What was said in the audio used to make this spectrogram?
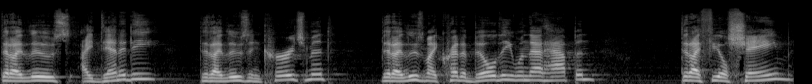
Did I lose identity? Did I lose encouragement? Did I lose my credibility when that happened? Did I feel shame?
